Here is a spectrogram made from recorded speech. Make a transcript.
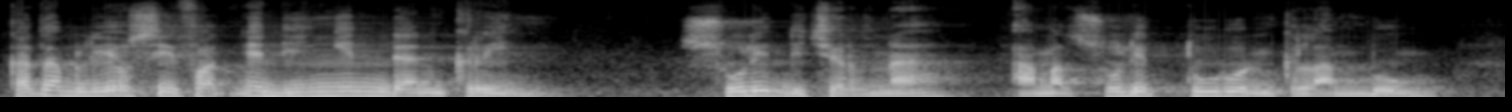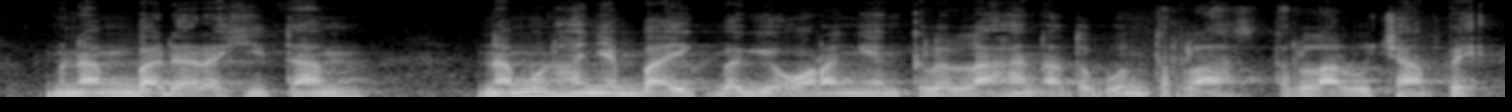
Kata beliau sifatnya dingin dan kering. Sulit dicerna amat sulit turun ke lambung menambah darah hitam namun hanya baik bagi orang yang kelelahan ataupun terlalu capek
